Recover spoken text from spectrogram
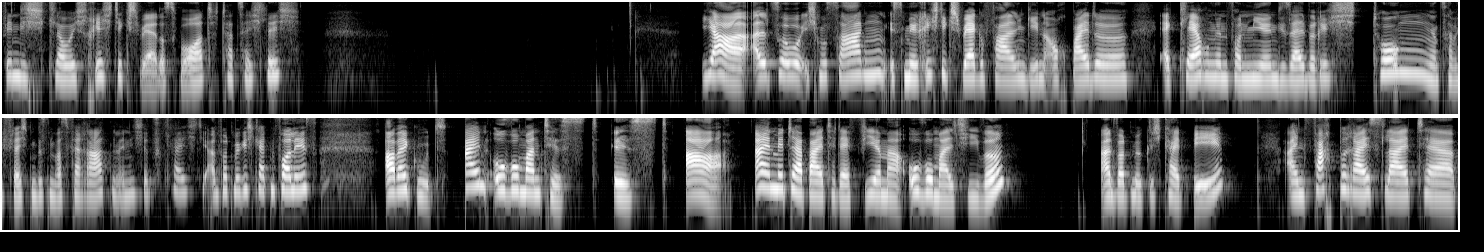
Finde ich, glaube ich, richtig schwer, das Wort tatsächlich. Ja, also ich muss sagen, ist mir richtig schwer gefallen, gehen auch beide Erklärungen von mir in dieselbe Richtung. Jetzt habe ich vielleicht ein bisschen was verraten, wenn ich jetzt gleich die Antwortmöglichkeiten vorlese. Aber gut. Ein Ovomantist ist A. Ein Mitarbeiter der Firma Ovomaltive. Antwortmöglichkeit B. Ein Fachbereichsleiter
